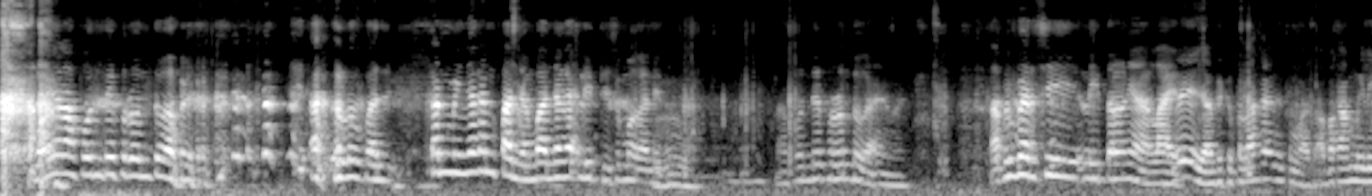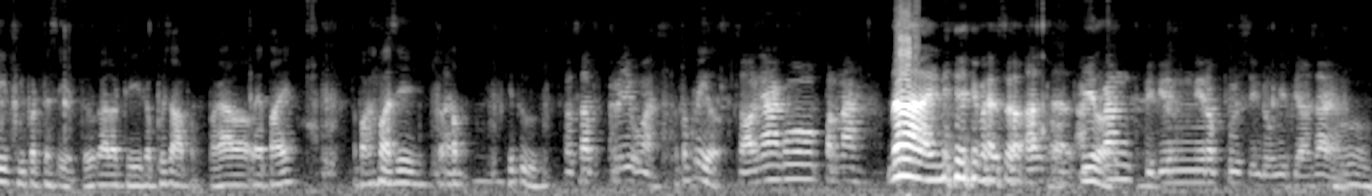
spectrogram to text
kayaknya La Fonte Fronto apa ya? Aku lupa sih kan minyak kan panjang-panjang kayak lidi semua kan itu Hmm. La Fonte Fronto kayaknya mas tapi versi little-nya light Tapi yang bikin penasaran itu mas, apakah milih di pedas itu kalau direbus apa? Bakal letoy? Apakah masih tetap gitu? tetap kriuk mas Tetap kriuk? soalnya aku pernah nah ini masuk akal aku kan bikin mie rebus indomie biasa ya Hmm.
